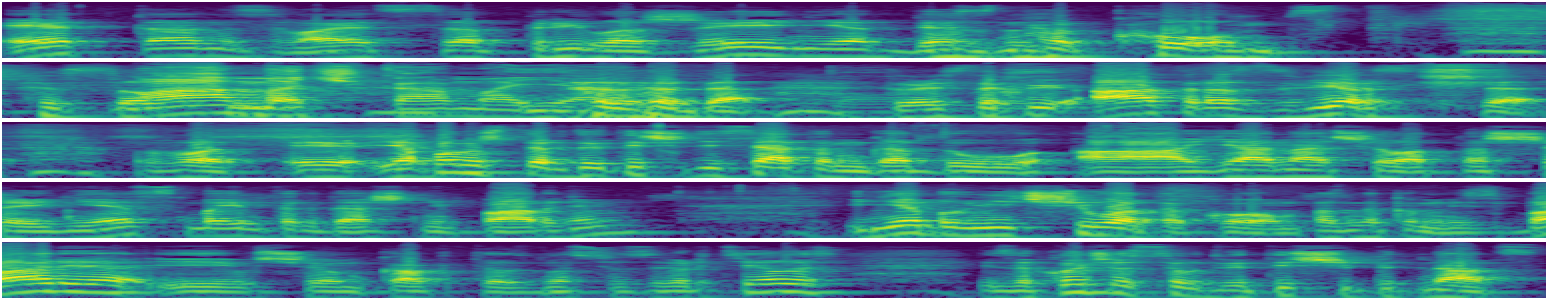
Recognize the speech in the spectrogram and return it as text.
это называется приложение для знакомств. Мамочка моя. Да, да, да. То есть такой ад разверзся. Вот. И я помню, что в 2010 году а, я начал отношения с моим тогдашним парнем. И не было ничего такого. Мы познакомились в баре, и в общем как-то у нас все завертелось. И закончилось все в 2015.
